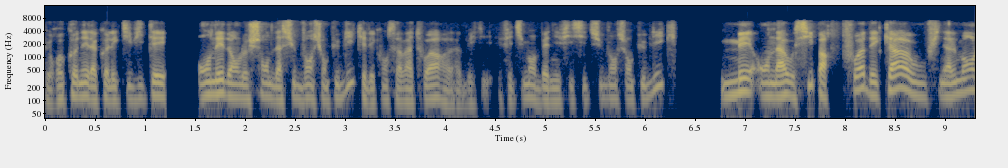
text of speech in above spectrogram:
reconnaît la collectivité, on est dans le champ de la subvention publique et les conservatoires euh, effectivement bénéficient de subventions publiques. Mais on a aussi parfois des cas où finalement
